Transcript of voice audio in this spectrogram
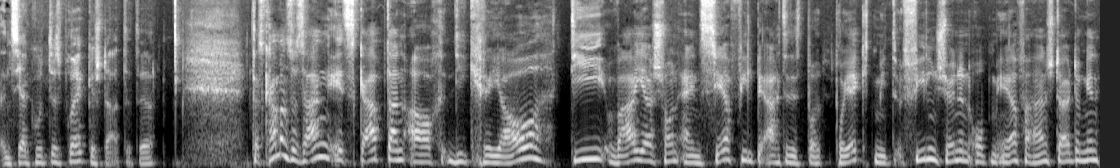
ein sehr gutes Projekt gestartet. Ja. Das kann man so sagen. Es gab dann auch die Kreau. Die war ja schon ein sehr viel beachtetes Projekt mit vielen schönen Open-Air-Veranstaltungen.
